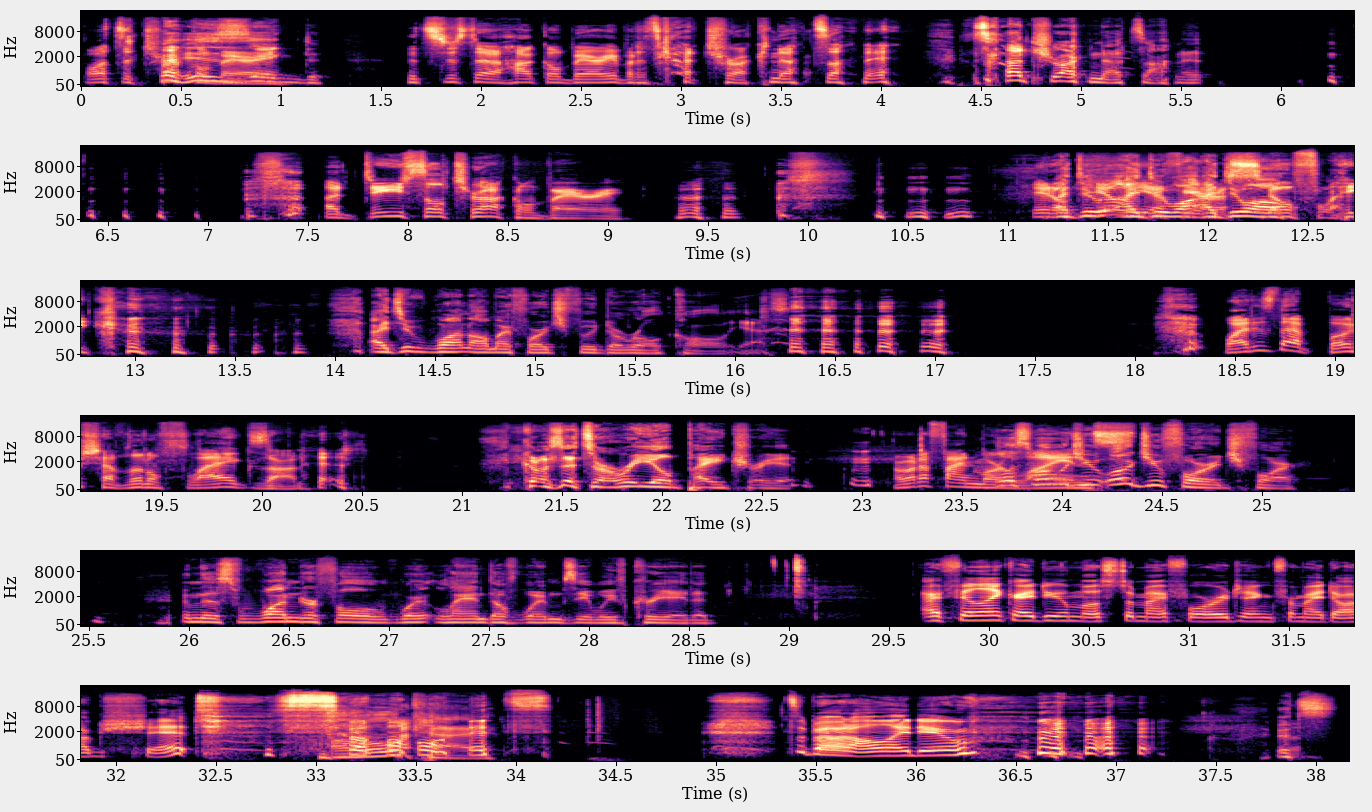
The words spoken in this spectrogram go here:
What's a truckleberry? I zigged. It's just a huckleberry, but it's got truck nuts on it. It's got truck nuts on it. A diesel truckleberry. It'll I do- kill I you do if wa- you're I a do all- snowflake. I do want all my forage food to roll coal. Yes, Why does that bush have little flags on it? because it's a real patriot. I want to find more Liz, what would lions. you what would you forage for in this wonderful w- land of whimsy we've created? I feel like I do most of my foraging for my dog's shit. so Okay. it's it's about all I do. It's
